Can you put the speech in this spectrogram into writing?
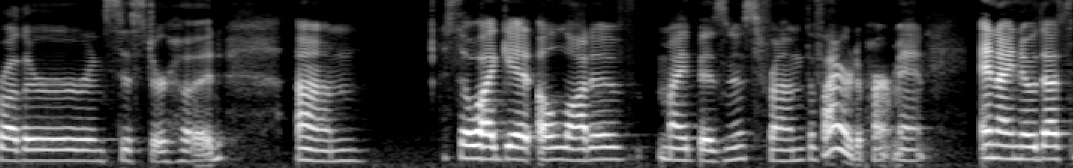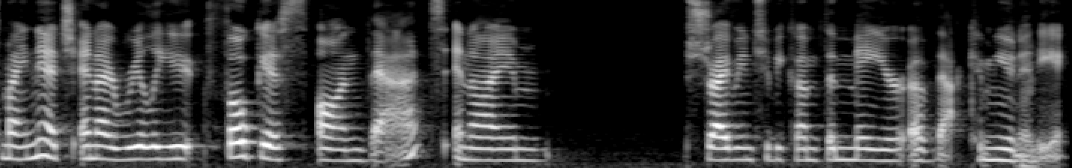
brother and sisterhood. Um, so, I get a lot of my business from the fire department, and I know that's my niche, and I really focus on that, and I'm striving to become the mayor of that community.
